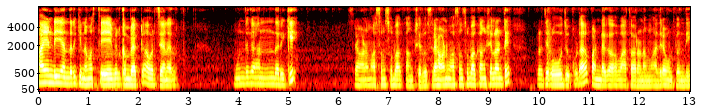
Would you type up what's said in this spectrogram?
హాయ్ అండి అందరికీ నమస్తే. Welcome back to our channel. ముందుగా అందరికీ శ్రావణ మాసం శుభాకాంక్షలు. శ్రావణ మాసం శుభాకాంక్షలు అంటే ప్రతిరోజు కూడా పండగ వాతావరణం మాదిరే ఉంటుంది.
